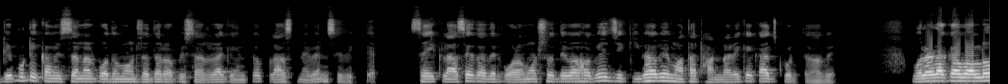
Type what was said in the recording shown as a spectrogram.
ডেপুটি কমিশনার পদমর্যাদার অফিসাররা কিন্তু ক্লাস নেবেন সিভিকদের সেই ক্লাসে তাদের পরামর্শ দেওয়া হবে যে কীভাবে মাথা ঠান্ডা রেখে কাজ করতে হবে। বলে রাখা ভালো,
